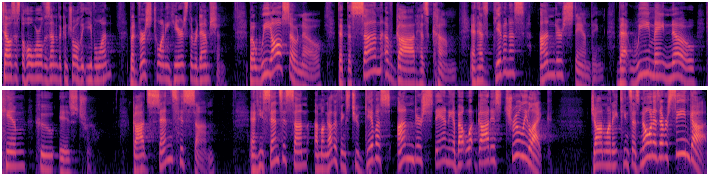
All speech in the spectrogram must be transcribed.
tells us the whole world is under the control of the evil one. But verse 20, here's the redemption. But we also know that the Son of God has come and has given us understanding that we may know him who is true. God sends his son, and he sends his son, among other things, to give us understanding about what God is truly like. John 1:18 says, "No one has ever seen God."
